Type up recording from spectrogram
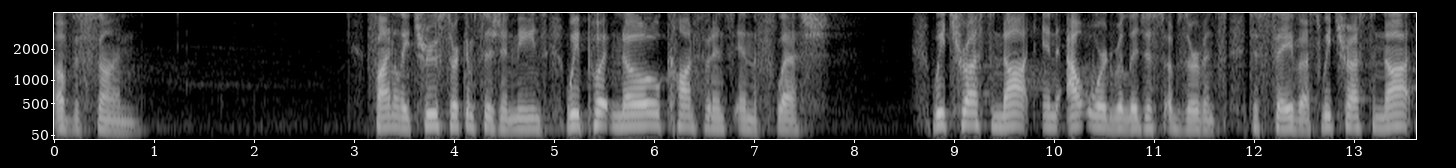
of the Son. Finally, true circumcision means we put no confidence in the flesh. We trust not in outward religious observance to save us. We trust not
